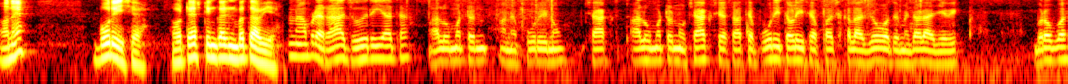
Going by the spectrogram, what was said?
અને પૂરી છે. હવે ટેસ્ટિંગ કરીને બતાવીએ. અને આપણે રાહ જોઈ રહ્યા હતા, આલુ મટન અને પૂરીનું શાક. આલુ મટરનું શાક છે, સાથે પૂરી તળી છે ફર્સ્ટ ક્લાસ જોવો તમે દડા જેવી. બરોબર?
